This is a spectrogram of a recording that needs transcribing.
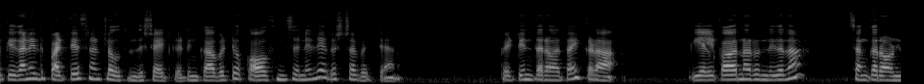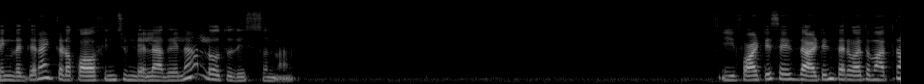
ఓకే కానీ ఇది పట్టేసినట్లు అవుతుంది స్ట్రైట్ కటింగ్ కాబట్టి ఒక హాఫ్ ఇంచ్ అనేది ఎక్స్ట్రా పెట్టాను. పెట్టిన తర్వాత ఇక్కడ ఎల్ కార్నర్ ఉంది కదా చంక రౌండింగ్ దగ్గర ఇక్కడ ఒక హాఫ్ ఇంచ్ ఉండేలాగా ఇలా లోతు తీస్తున్నాను. ఈ ఫార్టీ సైజ్ దాటిన తర్వాత మాత్రం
